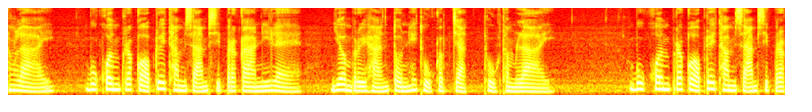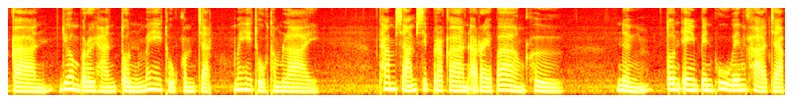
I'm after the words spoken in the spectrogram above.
ทั้งหลาย บุคคลประกอบด้วยธรรมสามสิบประการนี้แล ย่อมบริหารตนให้ถูกกำจัดถูกทำลาย บุคคลประกอบด้วยธรรมสามสิบประการ ย่อมบริหารตนไม่ให้ถูกกำจัด ไม่ให้ถูกทำลายทำสามสิบประการอะไรบ้างคือ 1. ตนเองเป็นผู้เว้นขาดจาก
